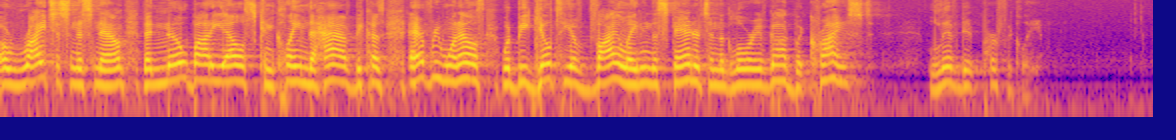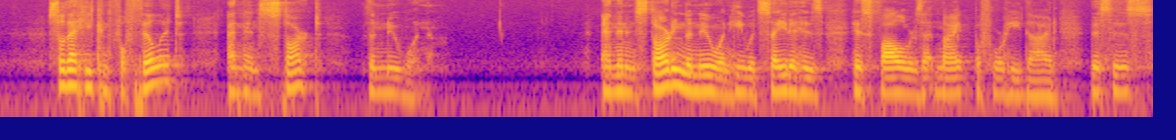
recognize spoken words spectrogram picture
a righteousness now that nobody else can claim to have because everyone else would be guilty of violating the standards and the glory of God. But Christ lived it perfectly so that he can fulfill it and then start the new one. And then in starting the new one, he would say to his, his followers at night before he died, This is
